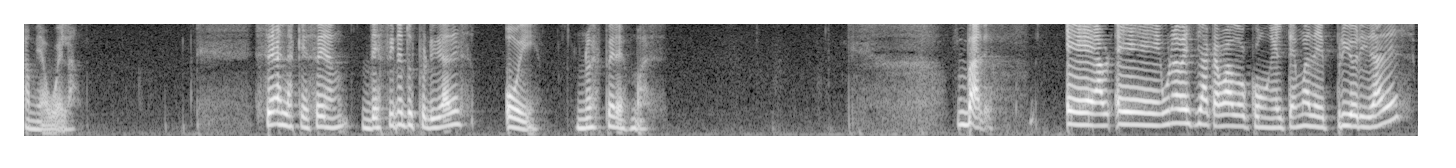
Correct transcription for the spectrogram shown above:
a mi abuela seas las que sean, define tus prioridades hoy, no esperes más. Vale, eh, eh, una vez ya acabado con el tema de prioridades,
